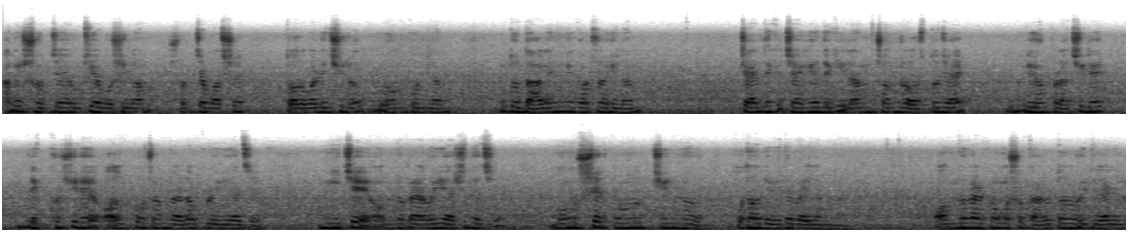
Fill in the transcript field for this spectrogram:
আমি শয্যায় উঠিয়া বসিলাম শয্যা পাশে তরবারি ছিল গ্রহণ করিলাম, কিন্তু দ্বারের নিকট রহিলাম। চারিদিকে চাহিয়া দেখিলাম চন্দ্র অস্ত যায় গৃহ প্রাচীরে বৃক্ষশিরে অল্প চন্দ্রালোক রহিয়াছে নিচে অন্ধকার হইয়া আসিতেছে। মনুষ্যের কোনরূপ চিহ্ন কোথাও দেখিতে পাইলাম না। অন্ধকার ক্রমশ কারতর হইতে লাগিল,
